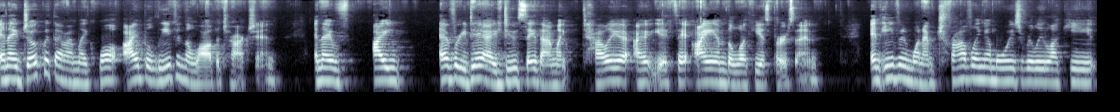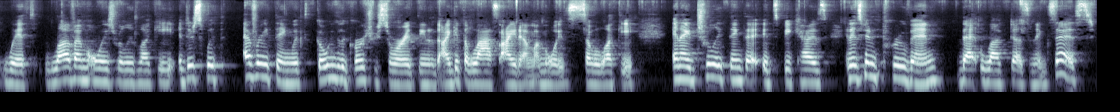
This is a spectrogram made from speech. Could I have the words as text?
And I joke with them. I'm like, well, I believe in the law of attraction. And I've, I, every day I do say that. I'm like, Talia, I, I say I am the luckiest person. And even when I'm traveling, I'm always really lucky. With love, I'm always really lucky. Just with everything, with going to the grocery store, you know, I get the last item. I'm always so lucky. And I truly think that it's because, and it's been proven that luck doesn't exist,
